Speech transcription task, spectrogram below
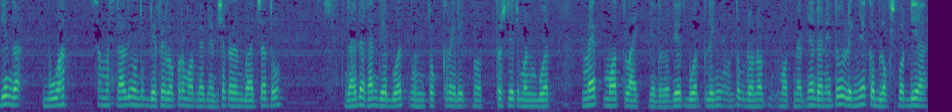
Dia nggak buat sama sekali untuk developer mod mapnya. Bisa kalian baca tuh. Nggak ada kan dia buat untuk kredit mod terus dia cuma buat map mod like gitu loh. Dia buat link untuk download mod mapnya dan itu linknya ke blogspot dia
